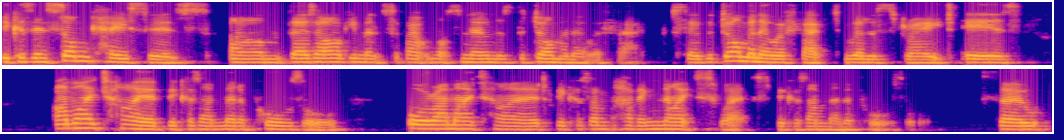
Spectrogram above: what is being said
because in some cases um, there's arguments about what's known as the domino effect. So the domino effect to illustrate is am I tired because I'm menopausal or am I tired because I'm having night sweats because I'm menopausal? So,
